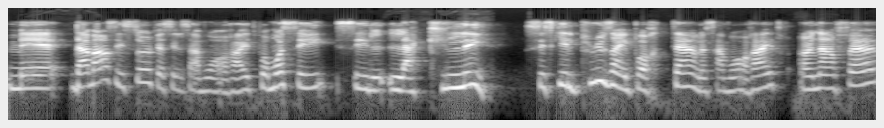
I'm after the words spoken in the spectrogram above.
mais d'abord, c'est sûr que c'est le savoir-être. Pour moi, c'est la clé. C'est ce qui est le plus important, le savoir-être. Un enfant,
